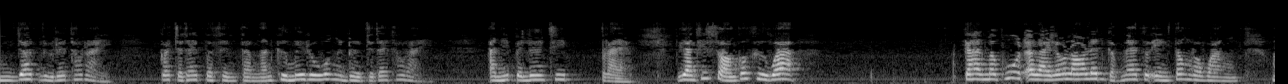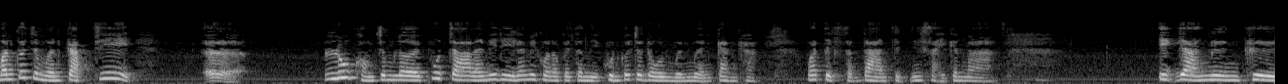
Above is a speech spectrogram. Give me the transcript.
ำยอดวิวได้เท่าไหร่ ก็จะได้เปอร์เซ็นต์ตามนั้น คือไม่รู้ว่าเงินเดือนจะได้เท่าไหร่ อันนี้เป็นเรื่องที่แปลก อย่างที่สองก็คือว่า การมาพูดอะไรแล้วล้อเล่นกับแม่ตัวเองต้องระวัง มันก็จะเหมือนกับที่ลูกของจำเลยพูดจาอะไรไม่ดี แล้วมีคนเอาไปตำหนิคุณก็จะโดนเหมือนเหมือนกันค่ะ ว่าติดสันดานติดนิสัยกันมา อีกอย่างหนึ่งคือ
